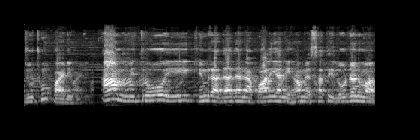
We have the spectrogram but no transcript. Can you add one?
જૂઠું પાડ્યું. આમ મિત્રો એ ખીમરા દાદાના પાળિયાની સામે સતી લોડણમાં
